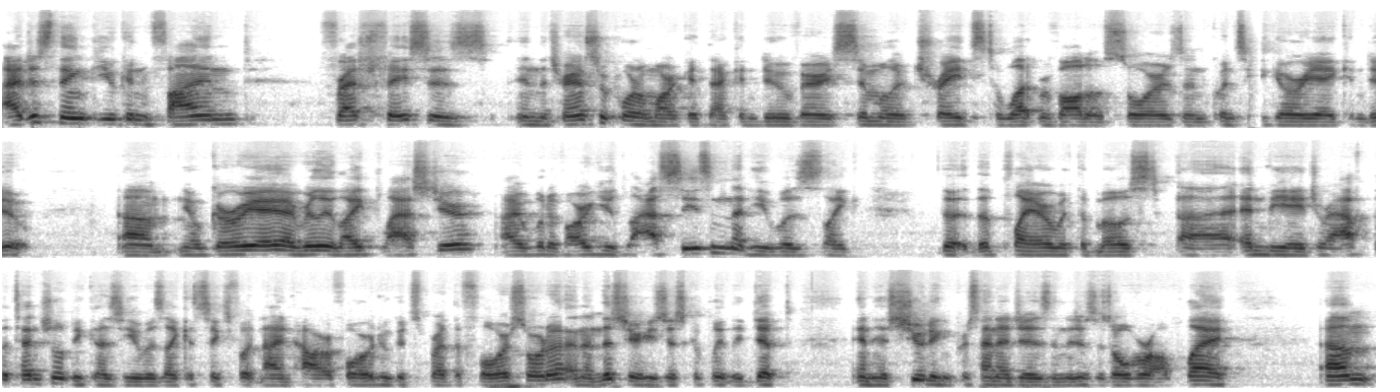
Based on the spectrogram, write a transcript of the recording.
I just think you can find fresh faces in the transfer portal market that can do very similar traits to what Rivaldo Soares and Quincy Guerrier can do. Um, you know, Guerrier, I really liked last year. I would have argued last season that he was like the the player with the most uh, NBA draft potential because he was like a six foot nine power forward who could spread the floor, sort of. And then this year, he's just completely dipped in his shooting percentages and just his overall play. Um,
